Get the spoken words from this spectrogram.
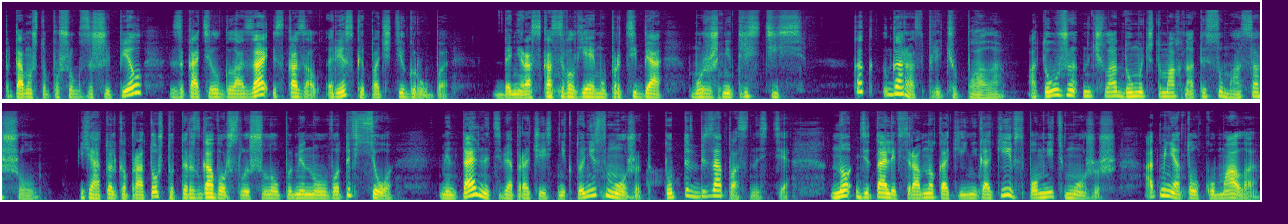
потому что Пушок зашипел, закатил глаза и сказал резко и почти грубо. «Да не рассказывал я ему про тебя, можешь не трястись». Как гора с плеч упала, а то уже начала думать, что мохнатый с ума сошел. «Я только про то, что ты разговор слышала, упомянул, вот и все. Ментально тебя прочесть никто не сможет, тут ты в безопасности. Но детали все равно какие-никакие вспомнить можешь. От меня толку мало.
